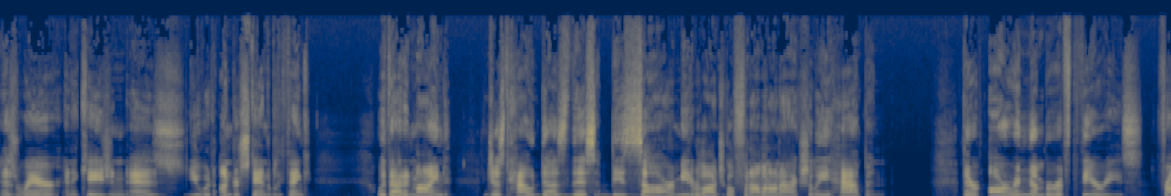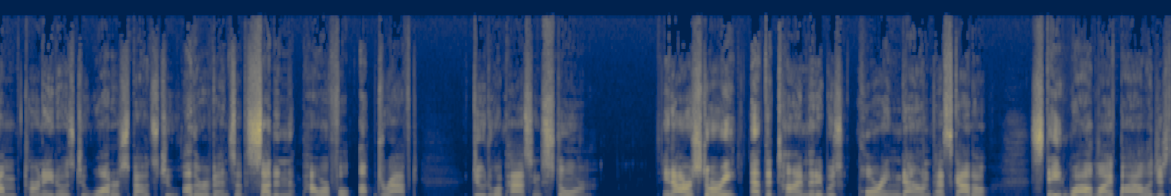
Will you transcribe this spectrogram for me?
as rare an occasion as you would understandably think? With that in mind, just how does this bizarre meteorological phenomenon actually happen? There are a number of theories, from tornadoes to waterspouts to other events of sudden, powerful updraft due to a passing storm. In our story, at the time that it was pouring down Pescado, state wildlife biologist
